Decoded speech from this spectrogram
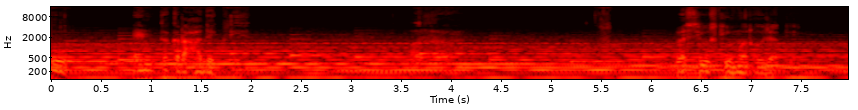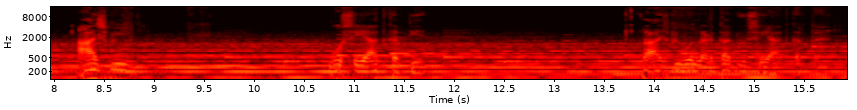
वो एंड तक राह देखती है। और, वैसी उसकी उम्र हो जाती है। आज भी वो उसे याद करती है। और आज भी वो लड़का भी उसे याद करता है।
